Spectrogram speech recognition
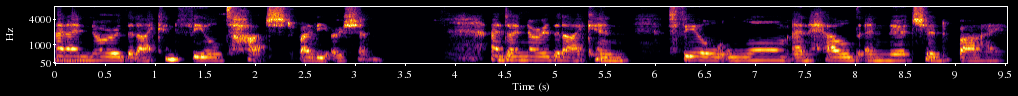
And I know that I can feel touched by the ocean. And I know that I can feel warm and held and nurtured by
